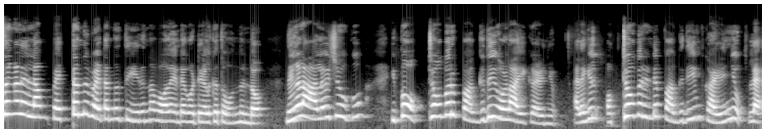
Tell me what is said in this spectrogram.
ദിവസങ്ങളെല്ലാം പെട്ടെന്ന് പെട്ടെന്ന് തീരുന്ന പോലെ എന്റെ കുട്ടികൾക്ക് തോന്നുന്നുണ്ടോ? നിങ്ങൾ ആലോചിച്ച് നോക്കൂ. ഇപ്പോൾ ഒക്ടോബർ പകുതിയോളായി കഴിഞ്ഞു. അല്ലെങ്കിൽ ഒക്ടോബറിന്റെ പകുതിയും കഴിഞ്ഞു അല്ലേ?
